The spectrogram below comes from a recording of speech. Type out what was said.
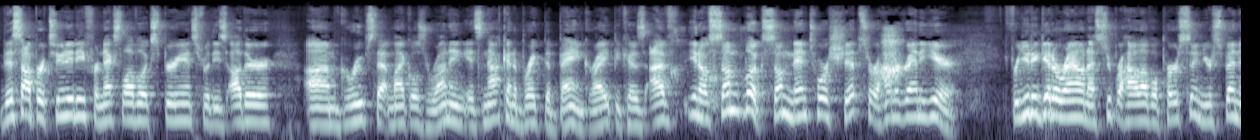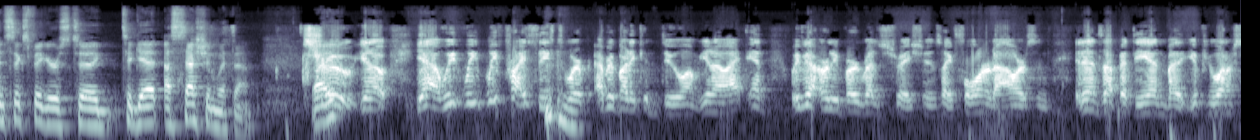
this opportunity for next level experience for these other um, groups that Michael's running, it's not going to break the bank, right? Because I've, you know, some look, some mentorships are hundred grand a year. For you to get around a super high level person, you're spending six figures to to get a session with them. Right? True. You know, yeah, we, we, we've priced these to where everybody can do them, you know, and we've got early bird registration. It's like $400 and it ends up at the end. But if you want to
